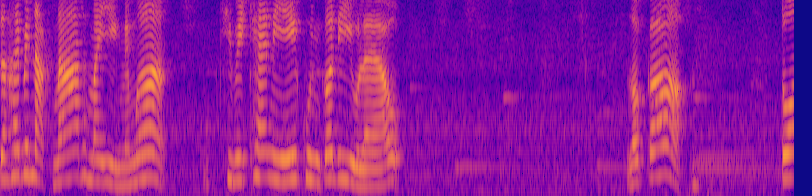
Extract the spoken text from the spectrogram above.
จะให้ไปหนักหน้าทำไมอีกในเมื่อ ชีวิตแค่นี้คุณก็ดีอยู่แล้ว แล้วก็ตัว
